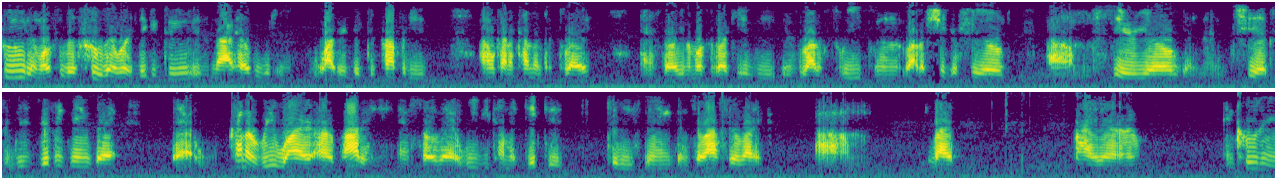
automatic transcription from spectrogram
food, and most of the food that we're addicted to is not healthy, which is why the addictive properties um, kind of come into play. And so, you know, most of our kids eat there's a lot of sweets and a lot of sugar-filled um, cereals and, and chips and just different things that that kind of rewire our body, and so that we become addicted to these things. And so, I feel like um, by by uh, including,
